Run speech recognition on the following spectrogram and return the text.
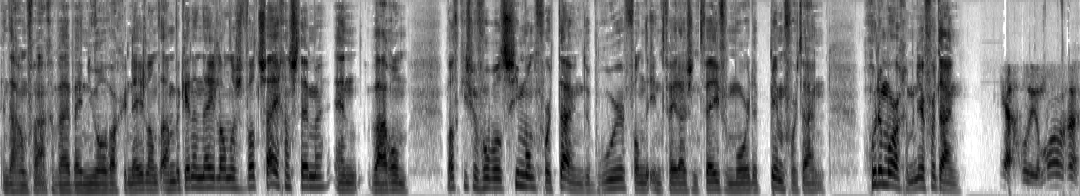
En daarom vragen wij bij Nu al wakker Nederland aan bekende Nederlanders... wat zij gaan stemmen en waarom. Wat kiest bijvoorbeeld Simon Fortuyn, de broer van de in 2002 vermoorde Pim Fortuyn. Goedemorgen, meneer Fortuyn. Ja, goedemorgen.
